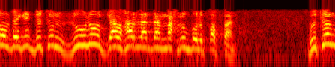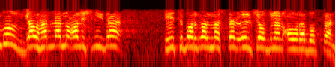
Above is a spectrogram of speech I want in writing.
yo'ldagi butun lulu gavharlardan mahrum bo'lib qolibman butun bu gavharlarni olishlikda e'tiborga olmasdan o'lchov bilan ovora bo'libman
